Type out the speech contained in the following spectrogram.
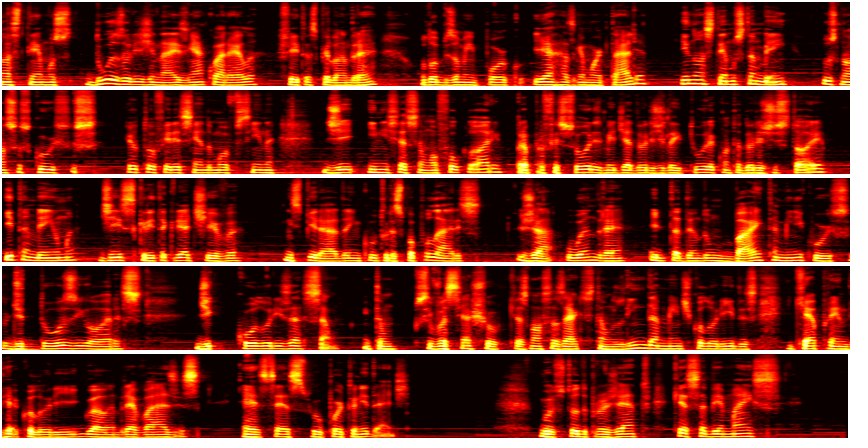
Nós temos duas originais em aquarela, feitas pelo André, o Lobisomem Porco e a Rasga Mortalha. E nós temos também os nossos cursos. Eu estou oferecendo uma oficina de iniciação ao folclore para professores, mediadores de leitura, contadores de história e também uma de escrita criativa inspirada em culturas populares. Já o André, ele está dando um baita mini curso de 12 horas de colorização. Então, se você achou que as nossas artes estão lindamente coloridas e quer aprender a colorir igual André Vazes, essa é a sua oportunidade. Gostou do projeto? Quer saber mais?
